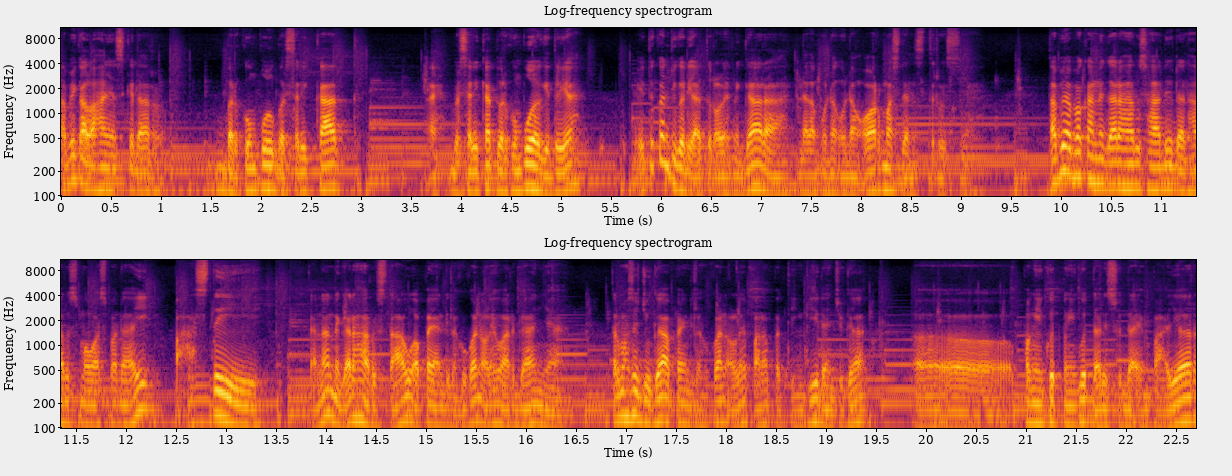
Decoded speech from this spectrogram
Tapi kalau hanya sekedar berkumpul berserikat eh berserikat berkumpul gitu ya. Itu kan juga diatur oleh negara dalam undang-undang ormas dan seterusnya. Tapi apakah negara harus hadir dan harus mewaspadai? Pasti. Karena negara harus tahu apa yang dilakukan oleh warganya. Termasuk juga apa yang dilakukan oleh para petinggi dan juga Eh, pengikut-pengikut dari Sunda Empire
